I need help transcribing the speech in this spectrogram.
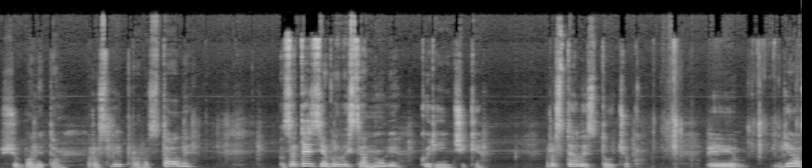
щоб вони там росли, проростали. Зате з'явилися нові корінчики росте листочок. І я,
